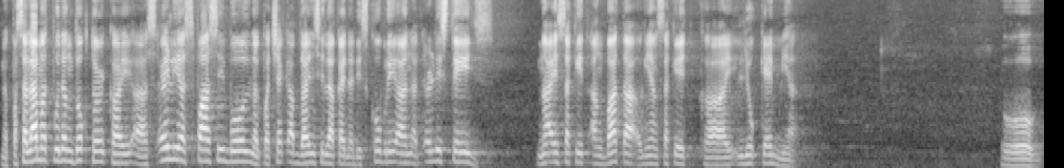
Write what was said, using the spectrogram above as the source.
Nagpasalamat po ng doktor kay as early as possible, nagpa-check up dahil sila kay na-discoveryan at early stage na ay sakit ang bata, ang iyang sakit kay leukemia. O,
